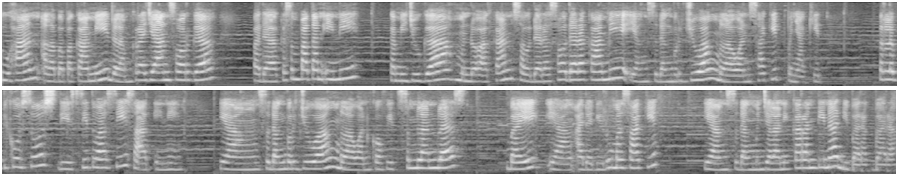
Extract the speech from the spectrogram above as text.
Tuhan Allah Bapa kami dalam kerajaan sorga, pada kesempatan ini kami juga mendoakan saudara-saudara kami yang sedang berjuang melawan sakit penyakit. Terlebih khusus di situasi saat ini yang sedang berjuang melawan COVID-19, baik yang ada di rumah sakit yang sedang menjalani karantina di barak-barak.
